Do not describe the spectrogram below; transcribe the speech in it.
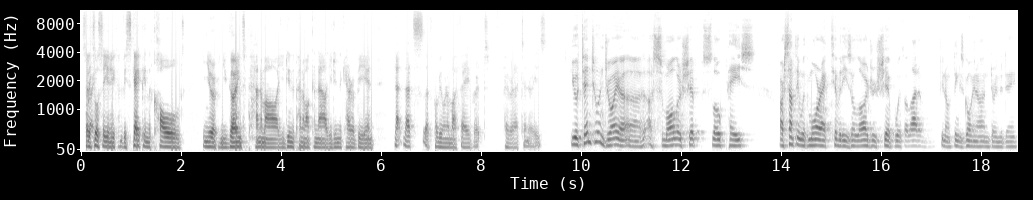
so right. it's also you know you're kind of escaping the cold in Europe and you're going to Panama, you're doing the Panama Canal, you're doing the Caribbean. That that's that's probably one of my favorite favorite itineraries. Do you tend to enjoy a, a smaller ship, slow pace or something with more activities, a larger ship with a lot of you know things going on during the day?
